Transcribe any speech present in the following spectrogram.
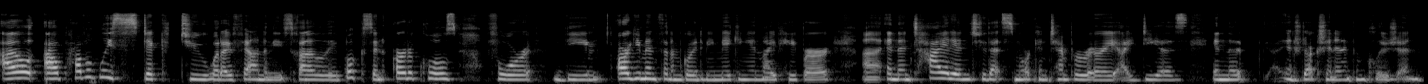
I'll, I'll probably stick to what I found in these scholarly books and articles for the arguments that I'm going to be making in my paper, uh, and then tie it into that more contemporary ideas in the introduction and conclusion.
